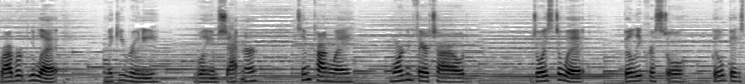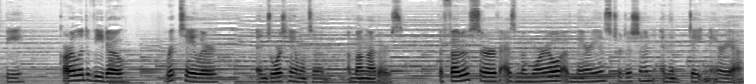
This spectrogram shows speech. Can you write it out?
Robert Goulet, Mickey Rooney, William Shatner, Tim Conway, Morgan Fairchild, Joyce DeWitt, Billy Crystal, Bill Bixby, Karla DeVito, Rip Taylor, and George Hamilton, among others. The photos serve as a memorial of Marion's tradition in the Dayton area.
